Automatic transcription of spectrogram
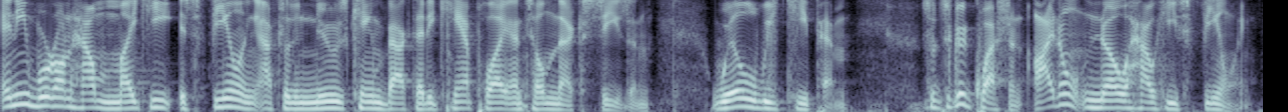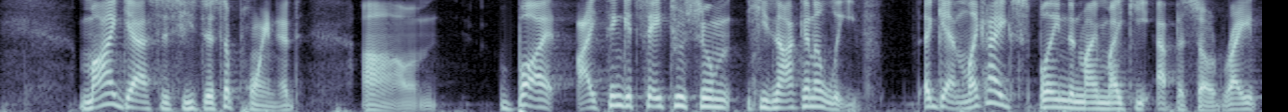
Any word on how Mikey is feeling after the news came back that he can't play until next season? Will we keep him? So it's a good question. I don't know how he's feeling. My guess is he's disappointed. Um, but I think it's safe to assume he's not going to leave. Again, like I explained in my Mikey episode, right?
